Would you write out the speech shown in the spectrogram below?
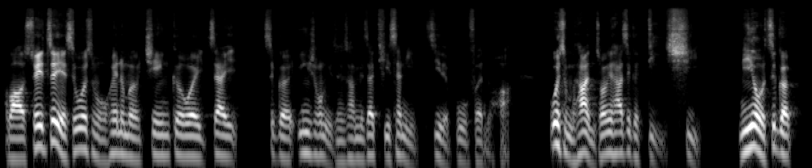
好不好？所以这也是为什么我会那么建议各位在这个英雄旅程上面，在提升你自己的部分的话。为什么它很重要？它是个底气。你有这个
